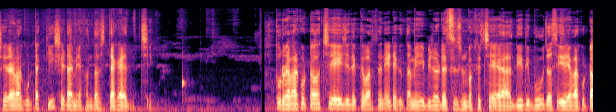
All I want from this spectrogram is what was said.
সেই রেফার কোডটা কী সেটা আমি এখন দেখাই দিচ্ছি। তো রেফার কোডটা হচ্ছে এই যে দেখতে পাচ্ছেন, এটা কিন্তু আমি ভিডিও ডেসক্রিপশন বক্সে দিয়ে দিব। জাস্ট এই রেফার কোডটা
